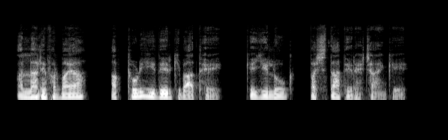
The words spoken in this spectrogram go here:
اللہ نے فرمایا، اب تھوڑی ہی دیر کی بات ہے کہ یہ لوگ پچھتاتے رہ جائیں گے۔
